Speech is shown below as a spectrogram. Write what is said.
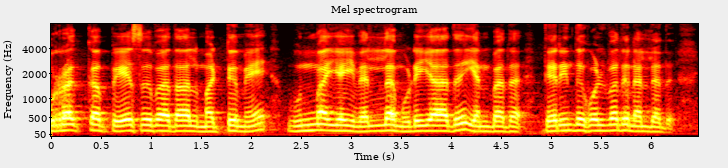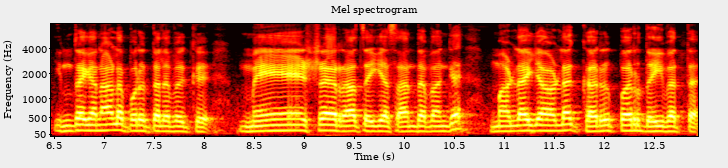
உறக்க பேசுவதால் மட்டுமே உண்மையை வெல்ல முடியாது என்பதை தெரிந்து கொள்வது நல்லது. இன்றைய நாளை பொறுத்தளவுக்கு மேஷ ராசியை சார்ந்தவங்க மலையாள கருப்பர் தெய்வத்தை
